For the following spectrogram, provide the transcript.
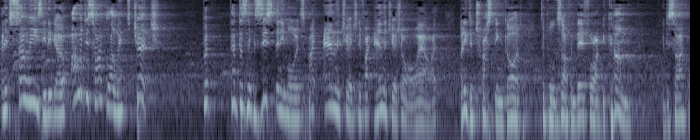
And it's so easy to go, I'm a disciple, I went to church. But that doesn't exist anymore. It's I am the church. And if I am the church, oh wow, I, I need to trust in God to pull this off, and therefore I become a disciple.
